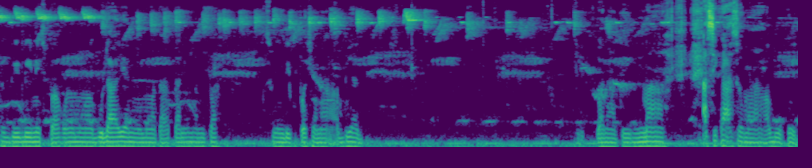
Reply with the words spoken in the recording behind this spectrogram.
naglilinis pa ako ng mga gulayan yung mga tataniman pa. So hindi ko pa siya naabiyad hindi pa natin maasikaso mga kabukid.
